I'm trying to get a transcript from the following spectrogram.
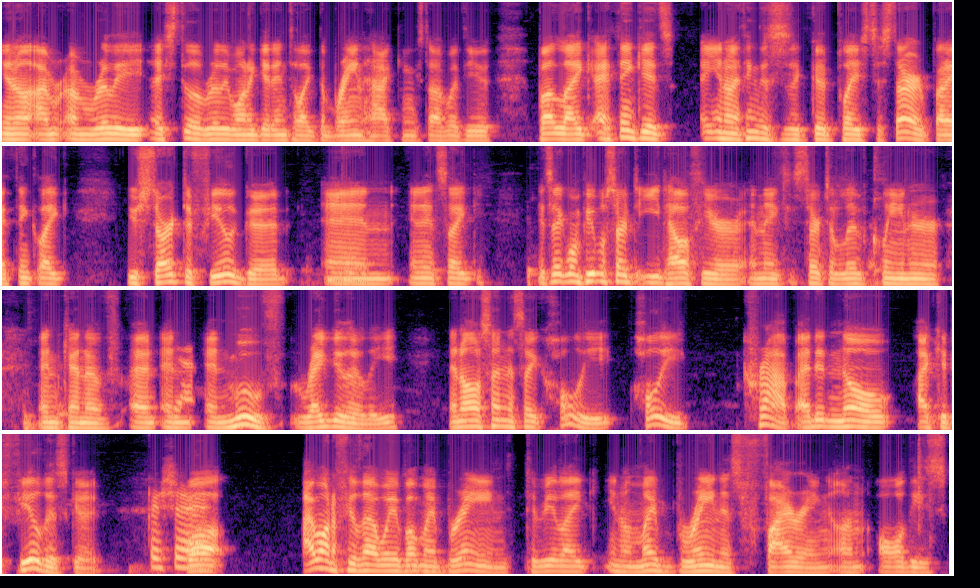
you know I'm I'm really I still really want to get into like the brain hacking stuff with you. But like I think it's you know I think this is a good place to start. But I think like you start to feel good mm-hmm. and mm-hmm. and it's like it's like when people start to eat healthier and they start to live cleaner and kind of and and, yeah. and move regularly and all of a sudden it's like holy holy crap i didn't know i could feel this good for sure well i want to feel that way about my brain to be like you know my brain is firing on all these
